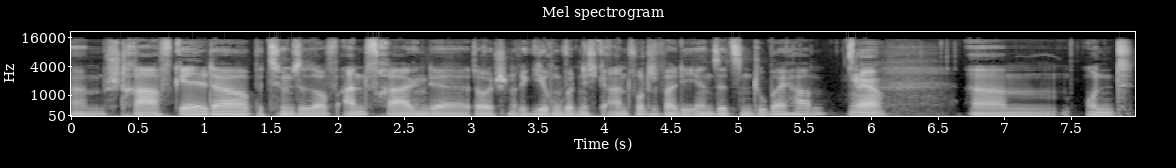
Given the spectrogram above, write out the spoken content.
ähm, Strafgelder beziehungsweise auf Anfragen der deutschen Regierung wird nicht geantwortet, weil die ihren Sitz in Dubai haben. Ja. Ähm, und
